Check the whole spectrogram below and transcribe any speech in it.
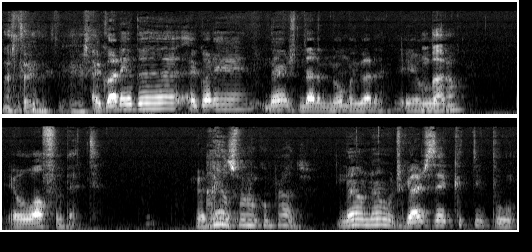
Não, estou estou Agora é da. Agora é. Não, eles mudaram de nome agora. É o, Mudaram? É o Alphabet. Agora Ah, é- eles foram comprados. Não, não, os gajos é que tipo,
